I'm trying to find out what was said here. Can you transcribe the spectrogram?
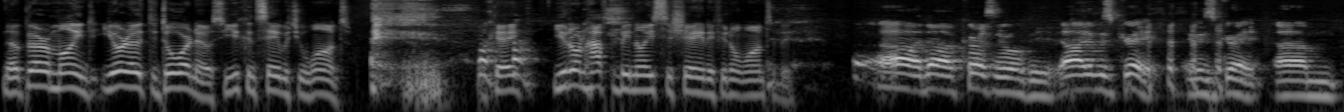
Now, bear in mind, you're out the door now, so you can say what you want. Okay, you don't have to be nice to Shane if you don't want to be. Oh no, of course it will be. Oh, it was great. It was great. Um,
